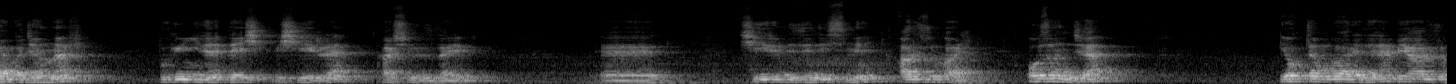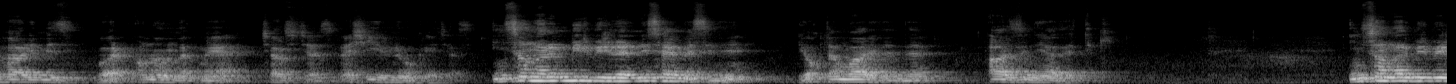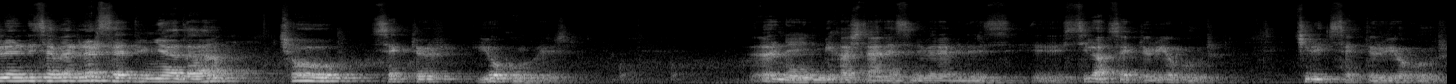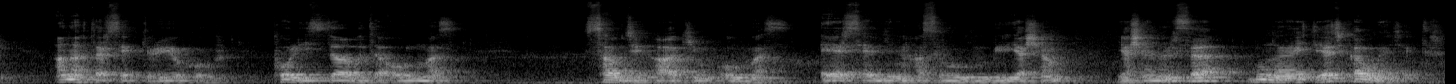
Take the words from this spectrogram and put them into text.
acanlar. Bugün yine değişik bir şiirle karşınızdayım. Ee, şiirimizin ismi Arzuhal. Ozanca yoktan var edilen bir arzu halimiz var. Onu anlatmaya çalışacağız ve şiirini okuyacağız. İnsanların birbirlerini sevmesini yoktan var edenden arz-ı niyaz ettik. İnsanlar birbirlerini severlerse dünyada çoğu sektör yok oluverir. Örneğin birkaç tanesini verebiliriz. Ee, silah sektörü yok olur. Kilit sektörü yok olur. Anahtar sektörü yok olur. Polis, zabıta olmaz. Savcı, hakim olmaz. Eğer sevginin hasıl olduğu bir yaşam yaşanırsa bunlara ihtiyaç kalmayacaktır.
